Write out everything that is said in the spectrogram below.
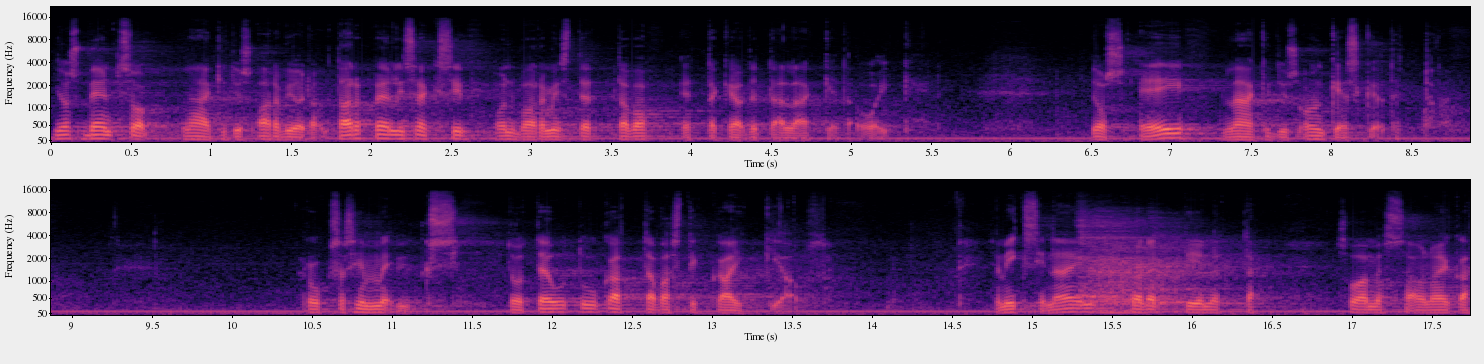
Jos benzo-lääkitys arvioidaan tarpeelliseksi, on varmistettava, että käytetään lääkkeitä oikein. Jos ei, lääkitys on keskeytettävä. Ruksasimme yksi. Toteutuu kattavasti kaikkialla. Ja miksi näin? Todettiin, että Suomessa on aika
